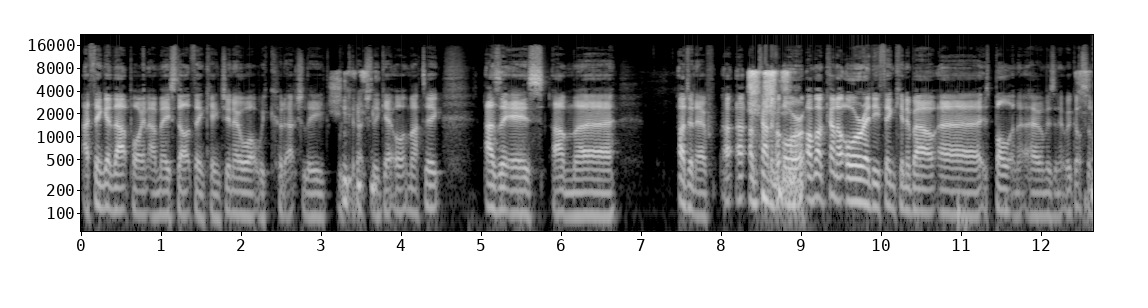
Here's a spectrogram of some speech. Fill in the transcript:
I think at that point I may start thinking, do you know what? We could actually we could actually get automatic. As it is, I'm. Uh, I don't know. I, am kind of or, I'm kind of already thinking about uh, it's Bolton at home, isn't it? We've got some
